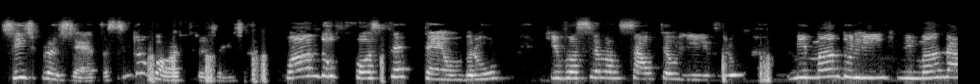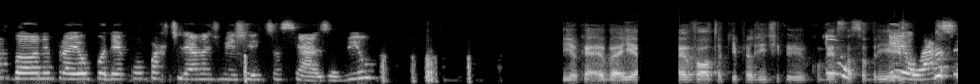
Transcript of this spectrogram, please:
Cheio de projetos, assim que eu gosto, gente. Quando for setembro, que você lançar o teu livro, me manda o link, me manda a banner para eu poder compartilhar nas minhas redes sociais, ouviu? E eu, quero, aí eu volto aqui para a gente conversar eu, sobre ele. Eu acho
